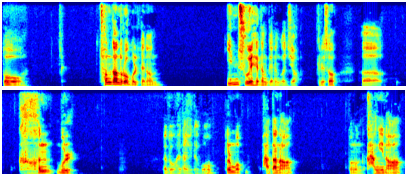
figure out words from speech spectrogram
또 천간으로 볼 때는 임수에 해당되는 거죠. 그래서 어, 큰 물 에도 해당이 되고 그걸 뭐 바다나 또는 강이나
